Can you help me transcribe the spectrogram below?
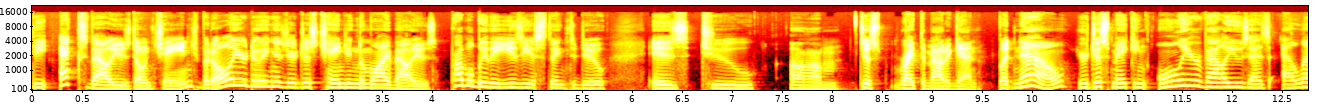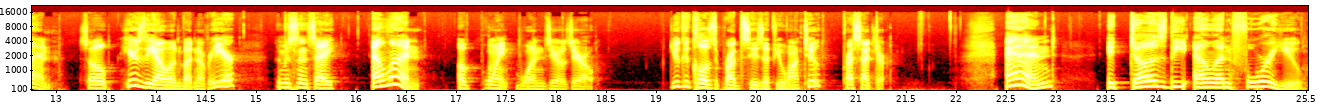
The x values don't change, but all you're doing is you're just changing the y values. Probably the easiest thing to do is to um, just write them out again. But now you're just making all your values as ln. So here's the ln button over here. I'm just going to say ln of 0.100. You could close the parentheses if you want to. Press enter. And it does the ln for you.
